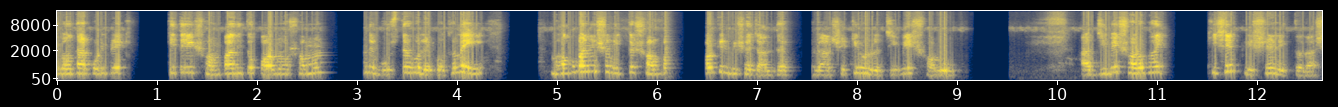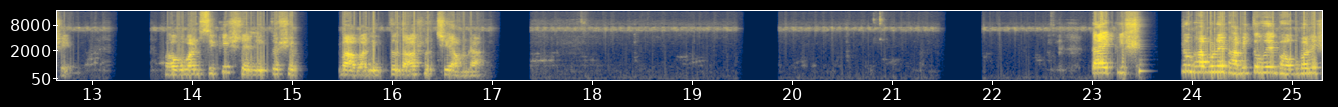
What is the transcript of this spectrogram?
এবং তার পরিপ্রেক্ষিতে সম্পাদিত কর্ম সম্বন্ধে বুঝতে হলে প্রথমেই ভগবানের সঙ্গে নিত্য সম্পর্কের বিষয়ে জানতে হবে, আর সেটি হলো জীবের স্বরূপ। আর জীবের স্বরূপ হয় কিসের? কৃষ্ণের নিত্য দাসে ভগবান শ্রীকৃষ্ণের নিত্য সে বাবা নিত্য দাস হচ্ছে আমরা। তাই কৃষ্ণ ভাবনে ভাবিত হয়ে ভগবানের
